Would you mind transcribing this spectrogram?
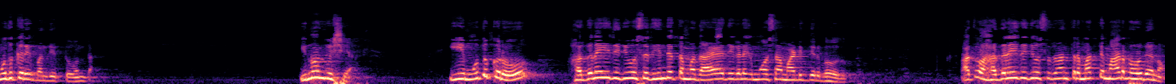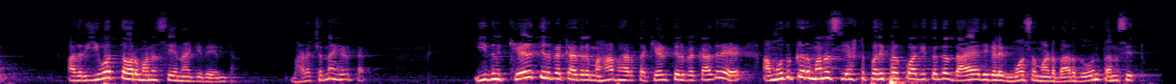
ಮುದುಕರಿಗೆ ಬಂದಿತ್ತು ಅಂತ. ಇನ್ನೊಂದು ವಿಷಯ. ಈ ಮುದುಕರು ಹದಿನೈದು ದಿವಸದ ಹಿಂದೆ ತಮ್ಮ ದಾಯಾದಿಗಳಿಗೆ ಮೋಸ ಮಾಡಿದ್ದಿರಬಹುದು. ಅಥವಾ ಹದಿನೈದು ದಿವಸದ ನಂತರ ಮತ್ತೆ ಮಾಡಬಹುದೇನೋ. ಆದರೆ ಇವತ್ತು ಅವ್ರ ಮನಸ್ಸು ಏನಾಗಿದೆ ಅಂತ ಬಹಳ ಚೆನ್ನಾಗಿ ಹೇಳ್ತಾರೆ. ಇದನ್ನ ಕೇಳ್ತಿರ್ಬೇಕಾದ್ರೆ, ಮಹಾಭಾರತ ಕೇಳ್ತಿರ್ಬೇಕಾದ್ರೆ ಆ ಮುದುಕರ ಮನಸ್ಸು ಎಷ್ಟು ಪರಿಪಕ್ವಾಗಿತ್ತಂದ್ರೆ ದಾಯಾದಿಗಳಿಗೆ ಮೋಸ ಮಾಡಬಾರದು ಅಂತ ಅನಿಸಿತ್ತು.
